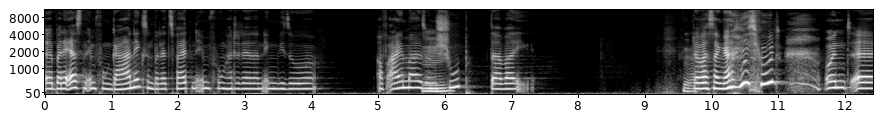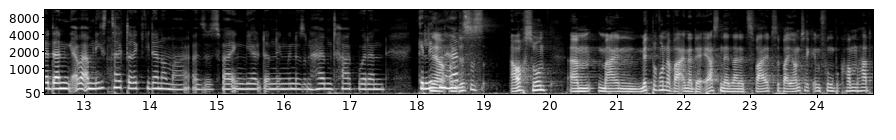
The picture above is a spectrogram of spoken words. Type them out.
äh, bei der ersten Impfung gar nichts und bei der zweiten Impfung hatte der dann irgendwie so auf einmal so einen Mhm. Schub. Da war Ja. da war es dann gar nicht gut. Und äh, dann, aber am nächsten Tag direkt wieder normal. Also es war irgendwie halt dann irgendwie nur so einen halben Tag, wo er dann gelitten Ja, hat. und das ist auch so. Ähm, mein Mitbewohner war einer der ersten, der seine zweite BioNTech-Impfung bekommen hat.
